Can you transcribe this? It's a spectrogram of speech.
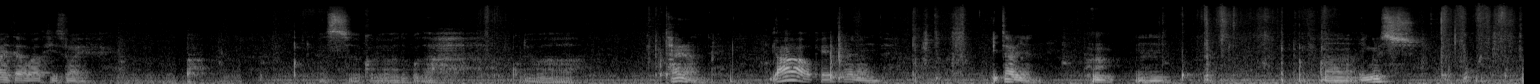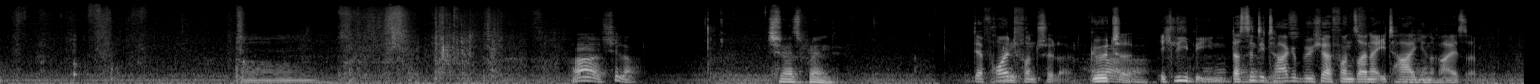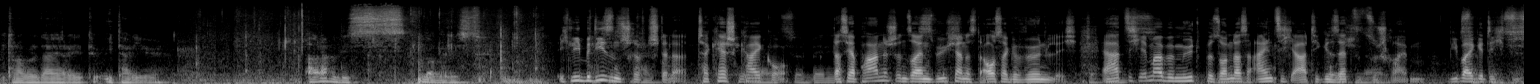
Ah, okay. Thailand. Italien. Äh, hmm. Mm-hmm. Uh, English. Ähm. Ah, Schiller. Schiller's Friend. Der Freund von Schiller, Goethe. Ah. Ich liebe ihn. Das sind die Tagebücher von seiner Italienreise. Ah. Travel Diary to Italy. I love this novelist. Ich liebe diesen Schriftsteller, Takeshi Kaiko. Das Japanisch in seinen Büchern ist außergewöhnlich. Er hat sich immer bemüht, besonders einzigartige Sätze zu schreiben, wie bei Gedichten.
